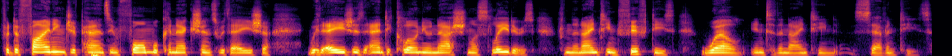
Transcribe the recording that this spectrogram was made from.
for defining Japan's informal connections with Asia, with Asia's anti colonial nationalist leaders from the 1950s well into the 1970s.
